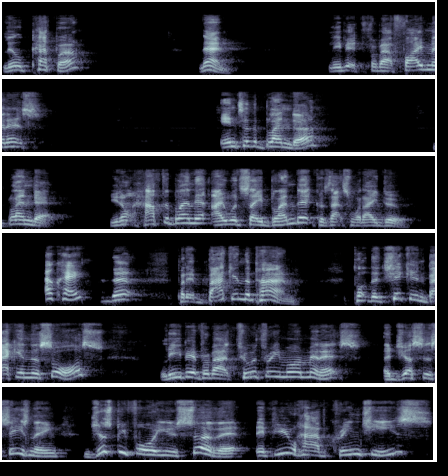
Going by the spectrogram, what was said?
little pepper. Then leave it for about five minutes. Into the blender, blend it. You don't have to blend it. I would say blend it because that's what I do. Okay. Blend it, put it back in the pan, put the chicken back in the sauce, leave it for about two or three more minutes, adjust the seasoning just before you serve it. If you have cream cheese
